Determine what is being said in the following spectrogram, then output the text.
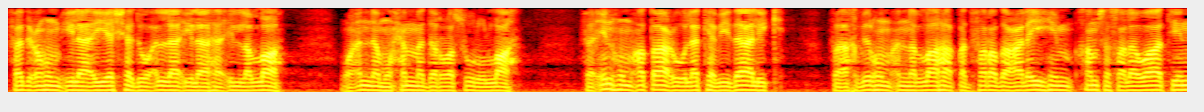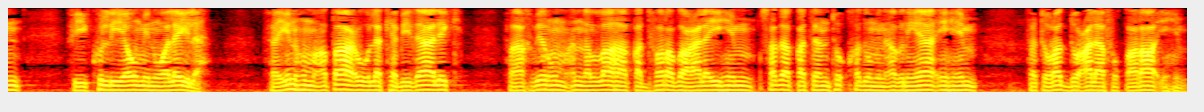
فادعهم إلى أن يشهدوا أن لا إله إلا الله وأن محمدا رسول الله فانهم أطاعوا لك بذلك فأخبرهم أن الله قد فرض عليهم خمس صلوات في كل يوم وليلة. فإنهم أطاعوا لك بذلك فأخبرهم أن الله قد فرض عليهم صدقة تؤخذ من أغنيائهم فترد على فقرائهم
